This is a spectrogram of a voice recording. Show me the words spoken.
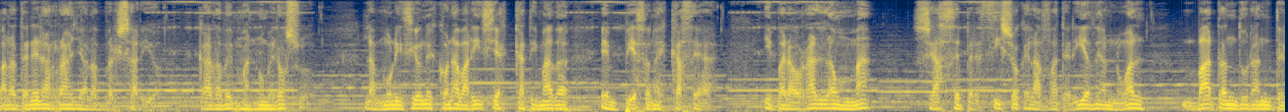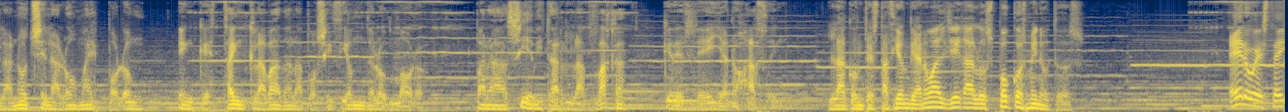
para tener a raya al adversario, cada vez más numeroso. Las municiones con avaricia escatimada empiezan a escasear, y para ahorrarla aún más, se hace preciso que las baterías de anual batan durante la noche la loma espolón en que está enclavada la posición de los moros, para así evitar las bajas que desde ella nos hacen. La contestación de Anual llega a los pocos minutos. Héroes de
